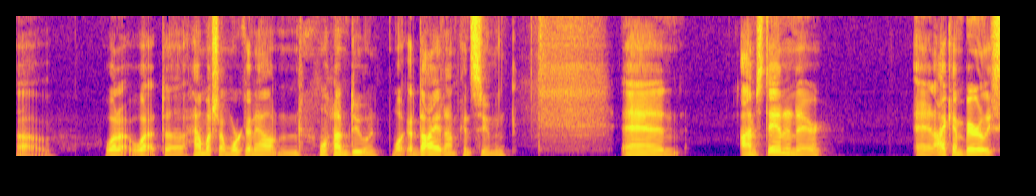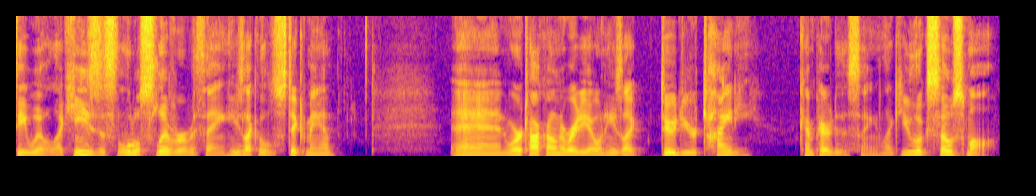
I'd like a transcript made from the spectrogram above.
uh, what, what, uh, how much I'm working out and what I'm doing, what a diet I'm consuming. And I'm standing there and I can barely see Will. Like he's this little sliver of a thing. He's like a little stick man. And we're talking on the radio and he's like, dude, you're tiny compared to this thing. Like you look so small.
